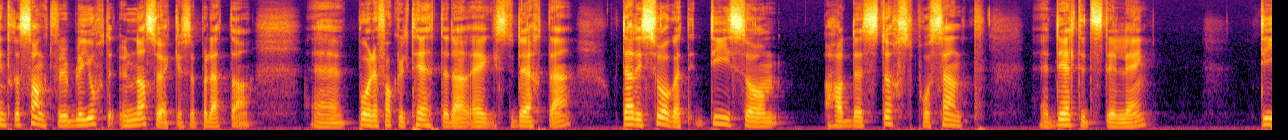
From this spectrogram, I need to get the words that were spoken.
interessant, for det ble gjort en undersøkelse på dette eh, på det fakultetet der jeg studerte, der de så at de som hadde størst prosent eh, deltidsstilling, de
